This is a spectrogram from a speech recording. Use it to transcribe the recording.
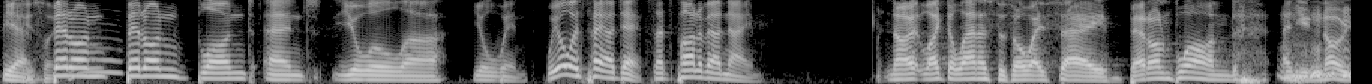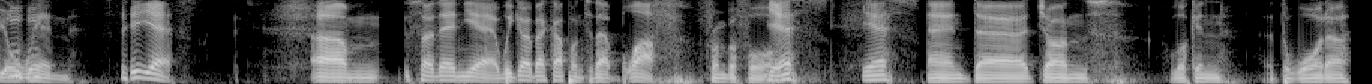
Yeah. He's like, bet on bet on blonde and you will uh, you'll win. We always pay our debts. That's part of our name. No, like the Lannisters always say, bet on blonde, and you know you'll win. yes. So then, yeah, we go back up onto that bluff from before. Yes. Yes. and uh, Jon's looking at the water,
